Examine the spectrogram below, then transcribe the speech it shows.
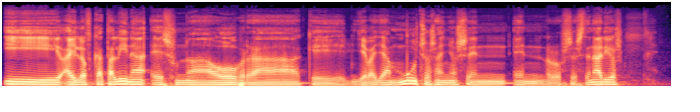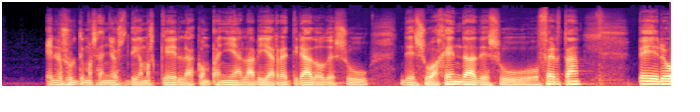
Y I Love Catalina es una obra que lleva ya muchos años en, en los escenarios. En los últimos años, digamos que la compañía la había retirado de su, de su agenda, de su oferta, pero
